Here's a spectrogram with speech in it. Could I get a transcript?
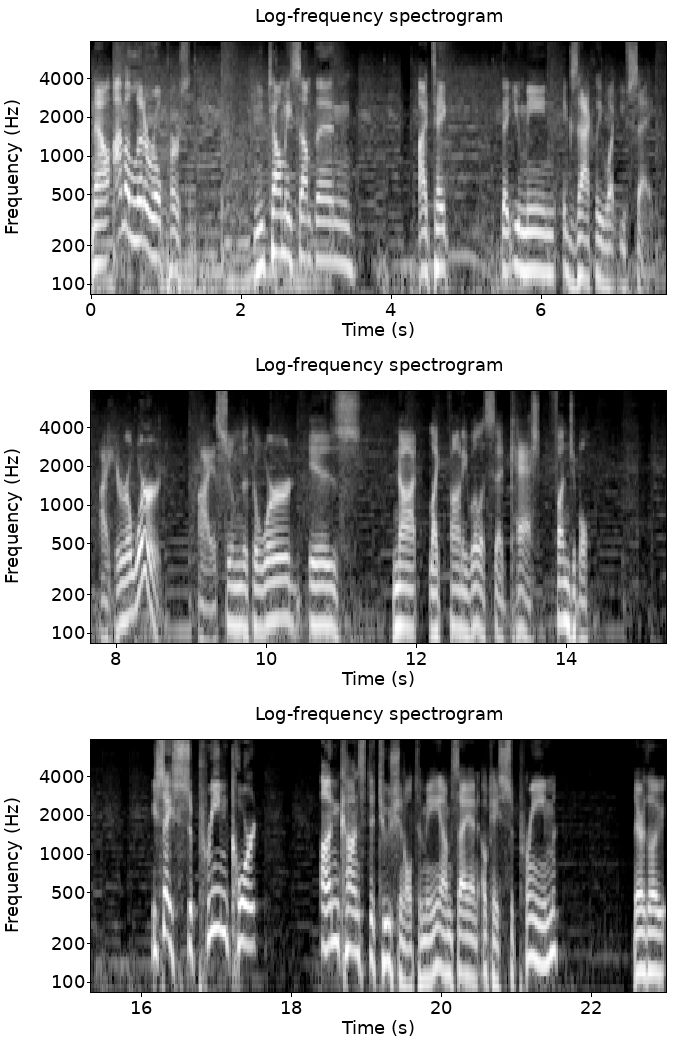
Now, I'm a literal person. You tell me something, I take that you mean exactly what you say. I hear a word. I assume that the word is not, like Fani Willis said, cash, fungible. You say Supreme Court unconstitutional to me. I'm saying, okay, Supreme, they're the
